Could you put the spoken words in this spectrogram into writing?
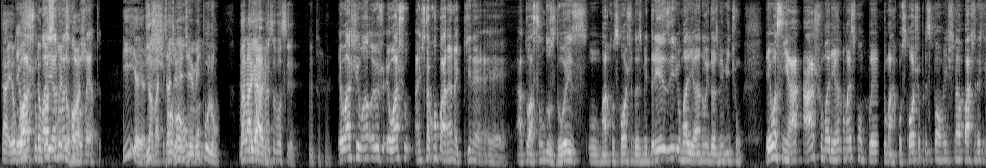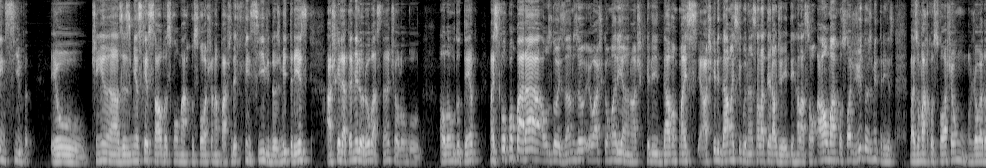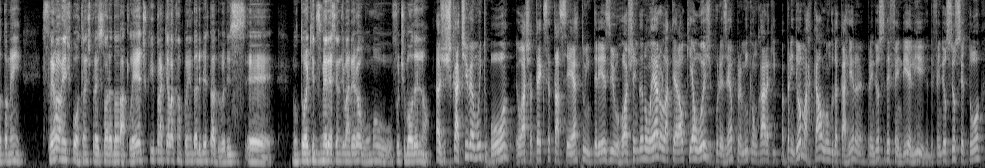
Ah, eu, Eu gosto, acho o eu gosto Mariano muito mais do Rocha. completo. Ih, aí, já, Ixi, vai- já vamos- dividimos, um, hein? por um. Vai lá, Gabriel, Gabi. começa você. Eu acho, eu, eu acho, a gente está comparando aqui, né, é, a atuação dos dois, o Marcos Rocha em 2013 e o Mariano em 2021. Eu, assim, a- acho o Mariano mais completo que o Marcos Rocha, principalmente na parte defensiva. Eu tinha, às vezes, minhas ressalvas com o Marcos Rocha na parte defensiva em 2013. Acho que ele até melhorou bastante ao longo, ao longo do tempo. Mas se for comparar aos dois anos, eu, eu acho que é o Mariano. Acho que ele dava mais, acho que ele dá mais segurança lateral direita em relação ao Marcos Rocha de 2013. Mas o Marcos Rocha é um, um jogador também extremamente importante para a história do Atlético e para aquela campanha da Libertadores. É, não estou aqui desmerecendo de maneira alguma o, o futebol dele, não. A justificativa é muito boa. Eu acho até que você tá certo. Em 13, o Rocha ainda não era o lateral que é hoje, por exemplo. Para mim, que é um cara que aprendeu a marcar ao longo da carreira, né? aprendeu a se defender ali, defender o seu setor.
